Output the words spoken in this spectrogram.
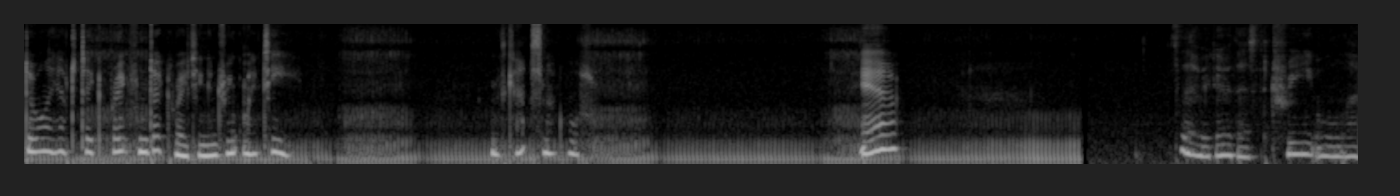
Do I have to take a break from decorating and drink my tea? With cat snuggles. Yeah? So there we go, there's the tree all uh,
